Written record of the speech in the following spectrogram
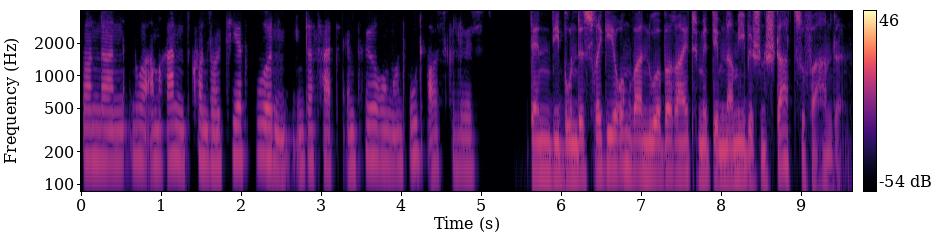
sondern nur am Rand konsultiert wurden. Und das hat Empörung und Wut ausgelöst. Denn die Bundesregierung war nur bereit, mit dem namibischen Staat zu verhandeln.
